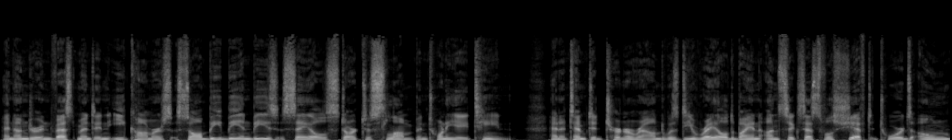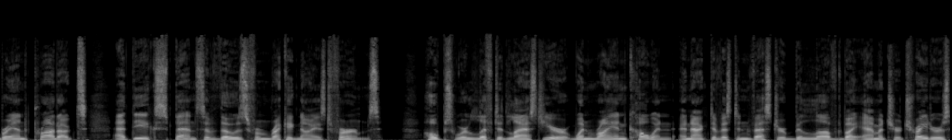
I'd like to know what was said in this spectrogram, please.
An underinvestment in e-commerce saw BB&B's sales start to slump in 2018. An attempted turnaround was derailed by an unsuccessful shift towards own brand products at the expense of those from recognized firms. Hopes were lifted last year when Ryan Cohen, an activist investor beloved by amateur traders,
